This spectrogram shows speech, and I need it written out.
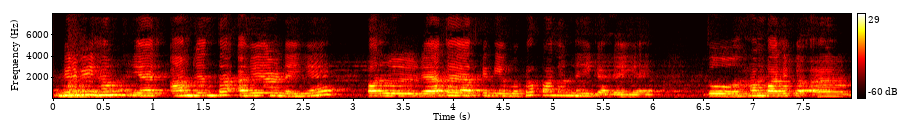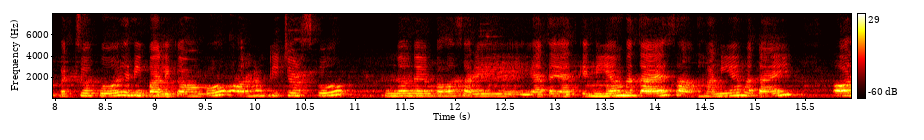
फिर भी हम या आम जनता अवेयर नहीं है और यातायात के नियमों का पालन नहीं कर रही है। तो हम बालिका बच्चों को, यानी बालिकाओं को और हम टीचर्स को उन्होंने बहुत सारे यातायात के नियम बताए, सावधानियाँ बताई और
